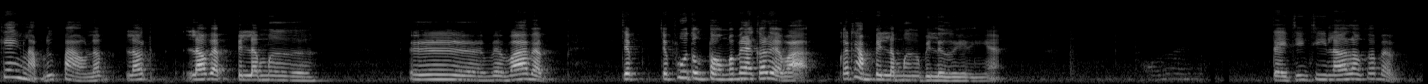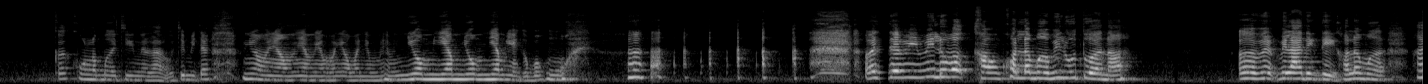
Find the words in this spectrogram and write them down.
แกล้งหลับหรือเปล่าแล้วแล้ว แล้วแบบเป็นละเมอ เออ แบบว่าแบบ จะจะพูดตรงๆก็ไม่ได้ก็แบบว่า ก็ทำเป็นละเมอไปเลยอะไรเงี้ย แต่จริง ๆ แล้วเราก็แบบ ก็คงละเมอจริงนั่นแหละจะมีแต่ยอมยอมยอมยอมยอมยอมยอมยอมยอมยอมยอมอย่างกับบ่ฮู้มันจะมีไม่รู้ว่าเขาคนละเมอไม่รู้ตัวเนาะเออ เวเวลาเด็กๆเขาละเมอให้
